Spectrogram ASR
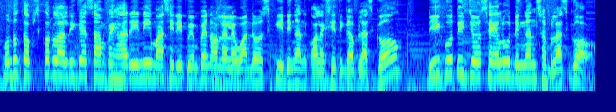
Untuk top skor La Liga sampai hari ini masih dipimpin oleh Lewandowski dengan koleksi 13 gol, diikuti Joselu dengan 11 gol.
